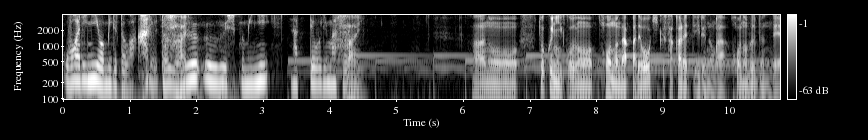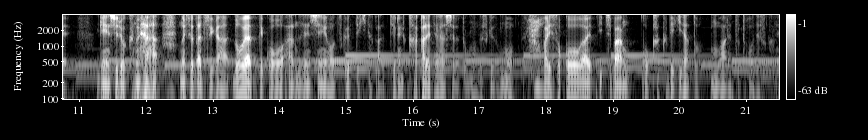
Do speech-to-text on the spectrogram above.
終わりにを見ると分かるという、はい、仕組みになっております。はいあの特にこの本の中で大きく裂かれているのがこの部分で原子力村 の人たちがどうやってこう安全神話を作ってきたかっていうのが書かれてらっしゃると思うんですけども、はい、やっぱりそこが一番こう書くべきだと思われたところですかね。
